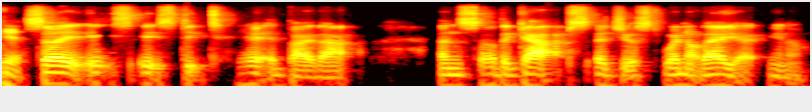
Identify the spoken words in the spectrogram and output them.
Yeah. So it's it's dictated by that, and so the gaps are just we're not there yet, you know.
